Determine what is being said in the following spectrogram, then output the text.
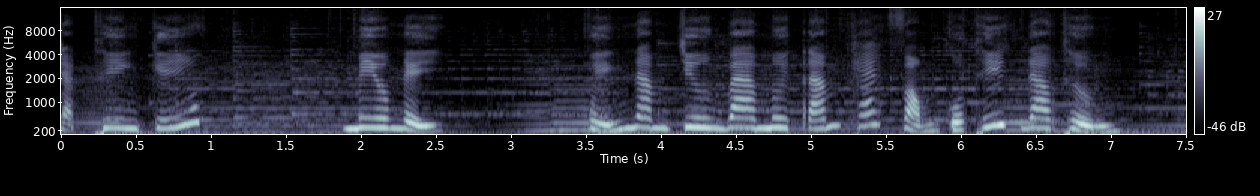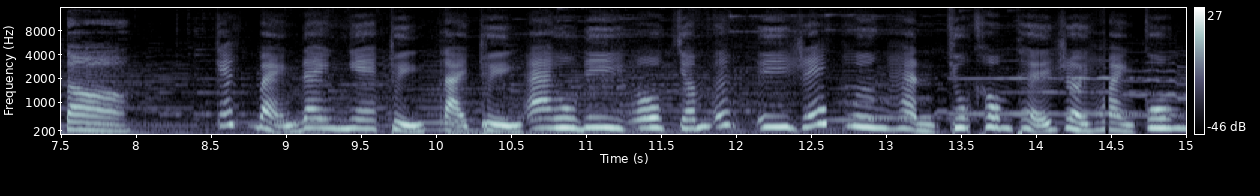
Trạch Thiên Kiế Miêu Nị. Quyển 5 chương 38 Khát vọng của Thiết Đao Thượng. Tò. Các bạn đang nghe truyện tại truyện audio.xyz Hương hành chu không thể rời hoàng cung.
